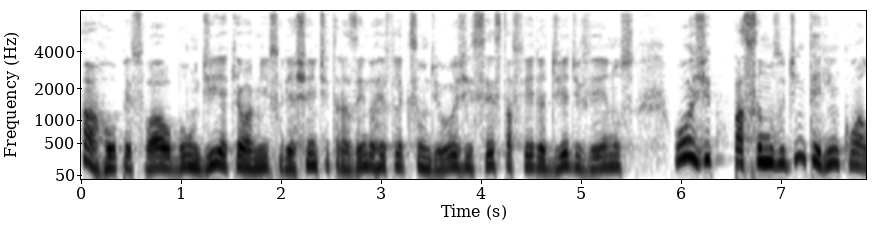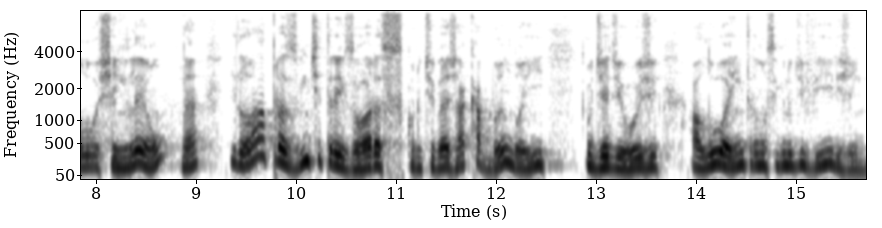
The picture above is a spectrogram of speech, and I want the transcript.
Arro pessoal, bom dia, aqui é o Amir Suryashanti trazendo a reflexão de hoje, sexta-feira, dia de Vênus. Hoje passamos o dia inteirinho com a lua cheia em Leão, né? E lá para as 23 horas, quando estiver já acabando aí o dia de hoje, a lua entra no signo de Virgem.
